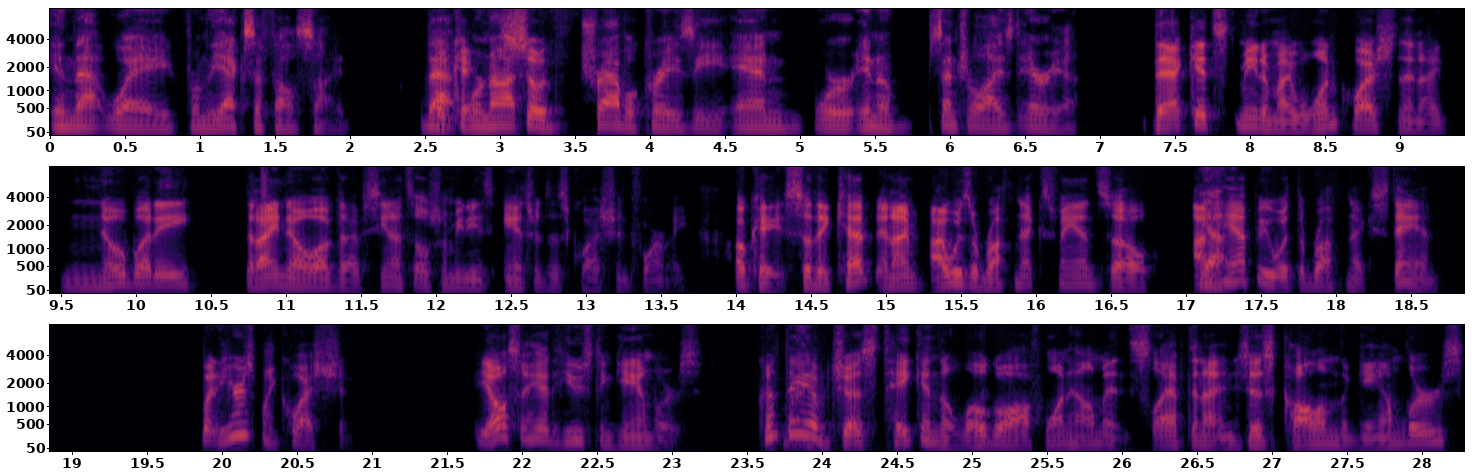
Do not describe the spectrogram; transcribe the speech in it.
in that way from the XFL side that okay. were not so travel crazy and we're in a centralized area. that gets me to my one question and I nobody that I know of that I've seen on social media has answered this question for me. Okay, so they kept and I'm I was a Roughnecks fan, so I'm Yeah. happy with the Roughnecks stand. But here's my question. You also had Houston Gamblers. Couldn't they Right. have just taken the logo off one helmet and slapped it on and just call them the Gamblers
